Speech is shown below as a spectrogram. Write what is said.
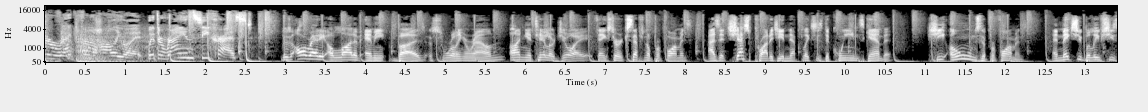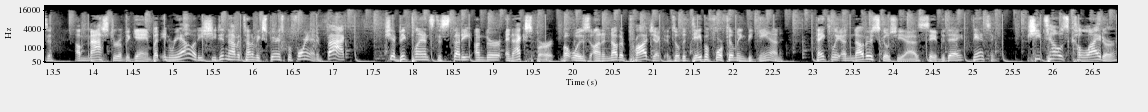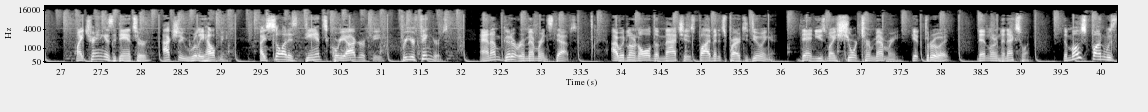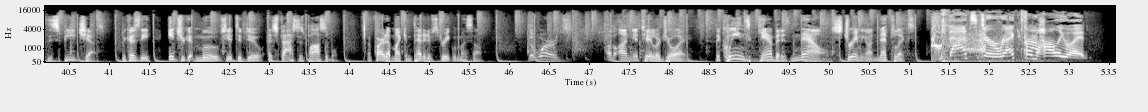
Direct from Hollywood with Ryan Seacrest. There's already a lot of Emmy buzz swirling around. Anya Taylor Joy, thanks to her exceptional performance as a chess prodigy in Netflix's The Queen's Gambit, she owns the performance and makes you believe she's a, a master of the game. But in reality, she didn't have a ton of experience beforehand. In fact, she had big plans to study under an expert, but was on another project until the day before filming began. Thankfully, another skill she has saved the day dancing. She tells Collider, My training as a dancer actually really helped me. I saw it as dance choreography for your fingers, and I'm good at remembering steps. I would learn all the matches five minutes prior to doing it, then use my short term memory, get through it, then learn the next one. The most fun was the speed chess because the intricate moves you had to do as fast as possible. I fired up my competitive streak with myself. The words of Anya Taylor Joy. The Queen's Gambit is now streaming on Netflix. That's direct from Hollywood.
